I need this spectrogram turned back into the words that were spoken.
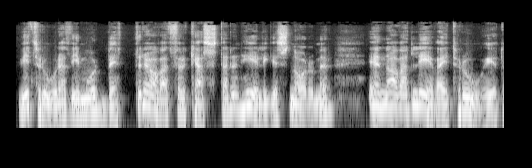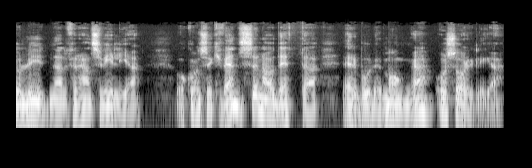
Vi tror att vi mår bättre av att förkasta den heliges normer än av att leva i trohet och lydnad för hans vilja, och konsekvenserna av detta är både många och sorgliga.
